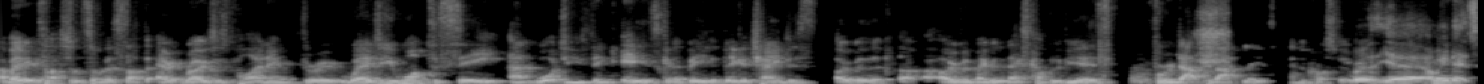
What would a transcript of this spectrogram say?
I maybe touched on some of the stuff that Eric Roza is pioneering through. Where do you want to see, and what do you think is going to be the bigger changes over the uh, over maybe the next couple of years for adaptive athletes in the CrossFit? Well, yeah, I mean it's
